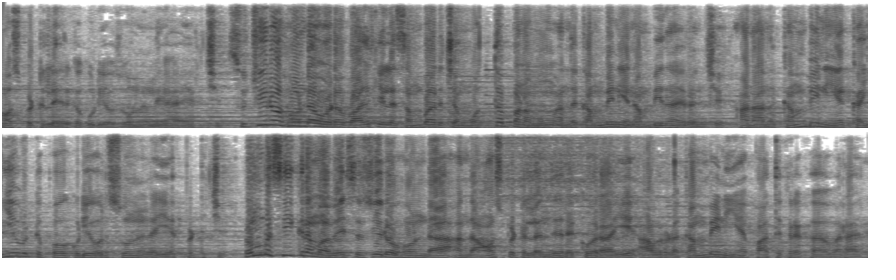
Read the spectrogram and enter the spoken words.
ஹாஸ்பிட்டல்ல இருக்கக்கூடிய ஒரு சூழ்நிலை ஆயிருச்சு. சுச்சிரோ ஹோண்டாவோட வாழ்க்கையில சம்பாரிச்ச மொத்த பணமும் அந்த கம்பெனியை நம்பி தான் இருந்துச்சு. ஆனா அந்த கம்பெனியை கையை விட்டு போகக்கூடிய ஒரு சூழ்நிலை ஏற்பட்டுச்சு. ரொம்ப சீக்கிரமாவே சுசிரோ ஹோண்டா அந்த ஹாஸ்பிட்டல்ல இருந்து ரெக்கவர் ஆகி அவரோட கம்பெனியை பாத்துக்கிறதுக்காக வராரு.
